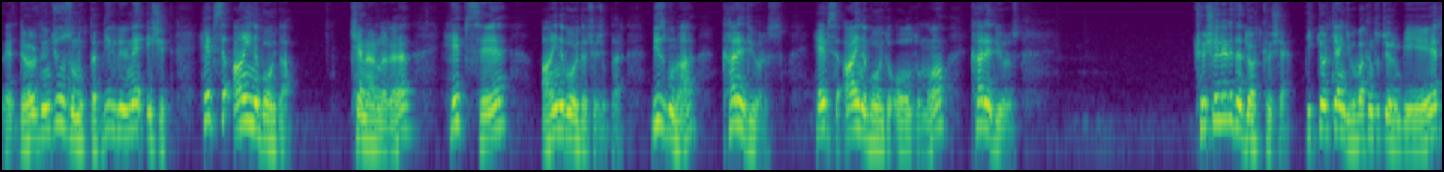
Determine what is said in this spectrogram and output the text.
ve dördüncü uzunluk da birbirine eşit. Hepsi aynı boyda. Kenarları hepsi aynı boyda çocuklar. Biz buna kare diyoruz. Hepsi aynı boyda oldu mu kare diyoruz. Köşeleri de dört köşe. Dikdörtgen gibi bakın tutuyorum. Bir,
